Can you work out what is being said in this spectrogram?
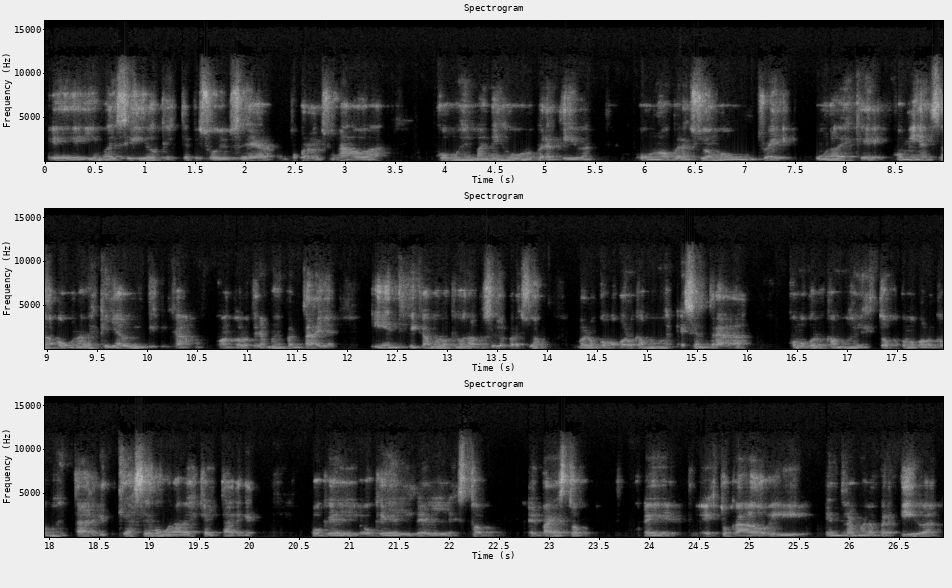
y hemos decidido que este episodio sea un poco relacionado a cómo es el manejo de una operativa, o una operación, o un trade una vez que comienza o una vez que ya lo identificamos, cuando lo tenemos en pantalla, identificamos lo que es una posible operación, bueno, ¿cómo colocamos esa entrada? ¿Cómo colocamos el stop? ¿Cómo colocamos el target? ¿Qué hacemos una vez que el target o que el, o que el, el stop, el buy stop eh, es tocado y entramos en la operativa?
